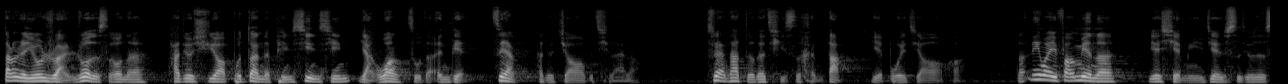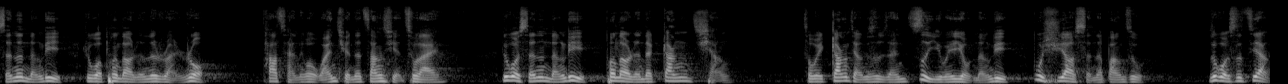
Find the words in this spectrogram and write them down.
当人有软弱的时候呢，他就需要不断的凭信心仰望主的恩典，这样他就骄傲不起来了。虽然他得的启示很大，也不会骄傲啊。那另外一方面呢，也显明一件事，就是神的能力如果碰到人的软弱，他才能够完全的彰显出来；如果神的能力碰到人的刚强，所谓刚强，就是人自以为有能力，不需要神的帮助。如果是这样，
